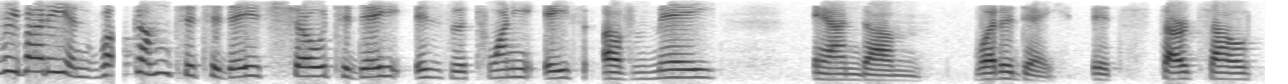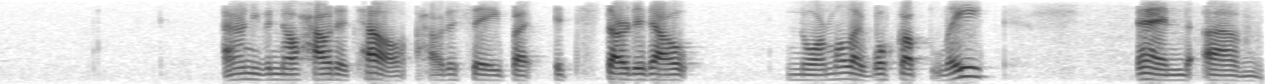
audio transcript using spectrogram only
Everybody, and welcome to today's show. Today is the 28th of May, and um, what a day. It starts out, I don't even know how to tell, how to say, but it started out normal. I woke up late, and um,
